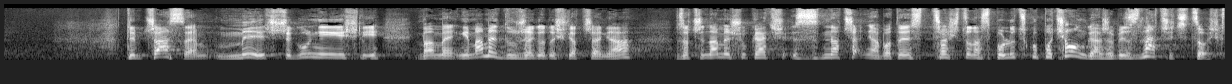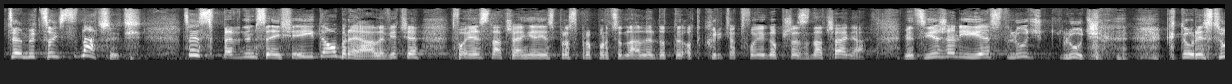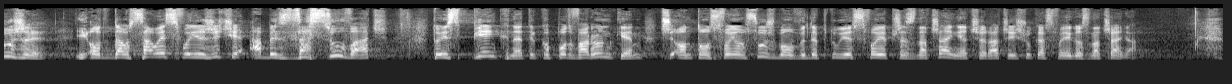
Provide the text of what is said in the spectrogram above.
Tymczasem my, szczególnie jeśli mamy, nie mamy dużego doświadczenia, zaczynamy szukać znaczenia, bo to jest coś, co nas po ludzku pociąga, żeby znaczyć coś. Chcemy coś znaczyć, co jest w pewnym sensie i dobre, ale wiecie, Twoje znaczenie jest proporcjonalne do odkrycia Twojego przeznaczenia. Więc jeżeli jest ludź, ludź który służy i oddał całe swoje życie, aby zasuwać To jest piękne tylko pod warunkiem, czy on tą swoją służbą wydeptuje swoje przeznaczenie, czy raczej szuka swojego znaczenia.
